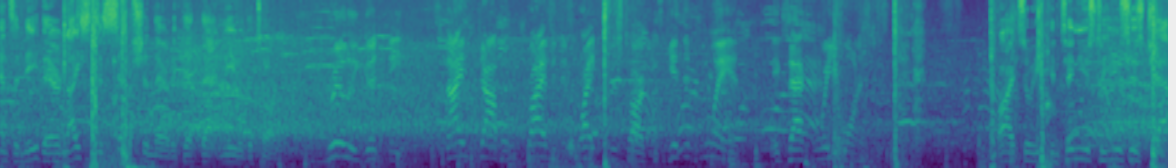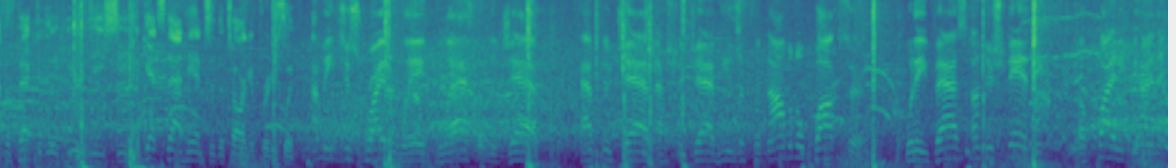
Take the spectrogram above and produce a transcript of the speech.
Lands a knee there. Nice deception there to get that knee to the target. Really good knee. Nice job of driving it right to the target, getting it to land exactly where you want it to. All right, so he continues to use his jab effectively here, DC. He gets that hand to the target pretty quickly. I mean, just right away, blasting the jab after jab after jab. He's a phenomenal boxer with a vast understanding of fighting behind an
